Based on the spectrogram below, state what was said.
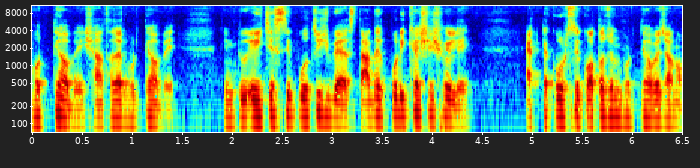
ভর্তি হবে, সাত হাজার ভর্তি হবে। কিন্তু এইচএসসি পঁচিশ ব্যাচ তাদের পরীক্ষা শেষ হইলে একটা কোর্সে কতজন ভর্তি হবে জানো?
